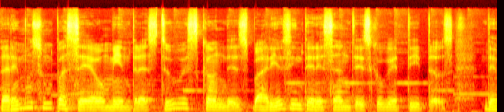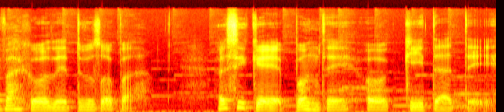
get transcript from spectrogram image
daremos un paseo mientras tú escondes varios interesantes juguetitos debajo de tu ropa. Así que ponte o quítate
